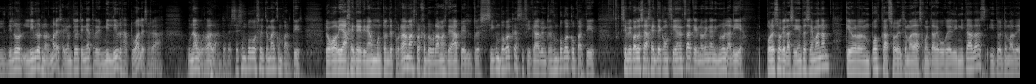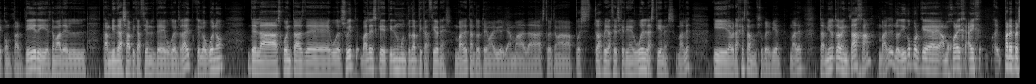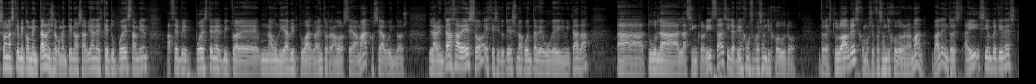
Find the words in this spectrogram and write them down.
libros, normales. Había un tío que tenía 3.000 libros actuales, o sea, una burrada. Entonces, es un poco el tema de compartir. Luego había gente que tenía un montón de programas, por ejemplo, programas de Apple. Entonces, sí, un poco al clasificarlo, entonces un poco al compartir. Siempre y cuando sea gente de confianza, que no venga ninguno y la líe. Por eso que la siguiente semana quiero grabar un podcast sobre el tema de las cuentas de Google limitadas y todo el tema de compartir y el tema del también de las aplicaciones de Google Drive, que lo bueno de las cuentas de Google Suite, ¿vale? Es que tienen un montón de aplicaciones, ¿vale? Tanto el tema de videollamadas, todo el tema, pues todas las aplicaciones que tiene Google las tienes, ¿vale? Y la verdad es que están súper bien, ¿vale? También otra ventaja, ¿vale? Lo digo porque a lo mejor hay, un par de personas que me comentaron y se lo comenté y no sabían, es que tú puedes también hacer, puedes tener virtual, eh, una unidad virtual, ¿vale? En tu ordenador, sea Mac o sea Windows. La ventaja de eso es que si tú tienes una cuenta de Google ilimitada, Uh, tú la, sincronizas y la tienes como si fuese un disco duro. Entonces tú lo abres como si fuese un disco duro normal, ¿vale? Entonces ahí siempre tienes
